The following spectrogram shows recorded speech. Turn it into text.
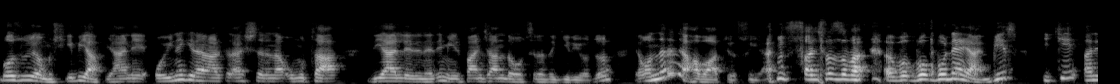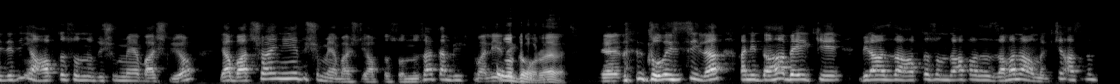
bozuluyormuş gibi yap. Yani oyuna giren arkadaşlarına, Umut'a, diğerlerine değil mi? İrfan Can da o sırada giriyordu. E onlara ne hava atıyorsun yani? Saçma sapan. Bu, bu, bu ne yani? Bir, iki hani dedin ya hafta sonunu düşünmeye başlıyor. Ya Batshuayi niye düşünmeye başlıyor hafta sonunu? Zaten büyük ihtimalle O doğru evet. E, dolayısıyla hani daha belki biraz daha hafta sonu daha fazla zaman almak için aslında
